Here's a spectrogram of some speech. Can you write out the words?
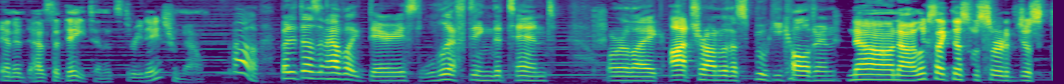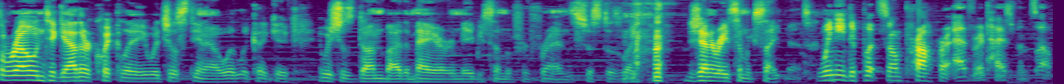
and it has the date, and it's three days from now. Oh, but it doesn't have like Darius lifting the tent or like Atron with a spooky cauldron. No, no, it looks like this was sort of just thrown together quickly, with just you know, it looked like it, it was just done by the mayor and maybe some of her friends, just to like generate some excitement. We need to put some proper advertisements up.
